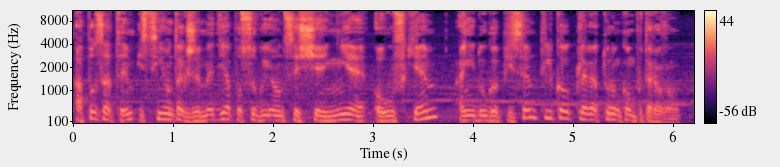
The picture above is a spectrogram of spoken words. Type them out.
A poza tym istnieją także media posługujące się nie ołówkiem ani długopisem, tylko klawiaturą komputerową.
